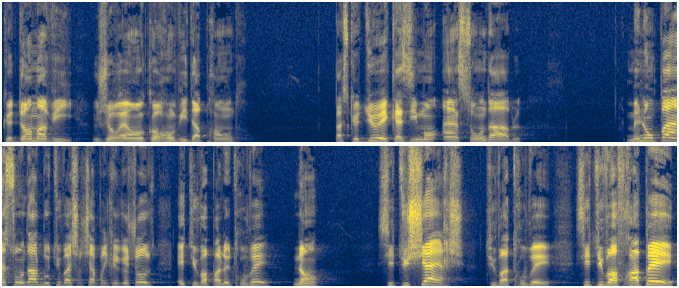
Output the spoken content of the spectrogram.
que dans ma vie, j'aurai encore envie d'apprendre. Parce que Dieu est quasiment insondable. Mais non pas insondable où tu vas chercher après quelque chose et tu ne vas pas le trouver. Non. Si tu cherches, tu vas trouver. Si tu vas frapper,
